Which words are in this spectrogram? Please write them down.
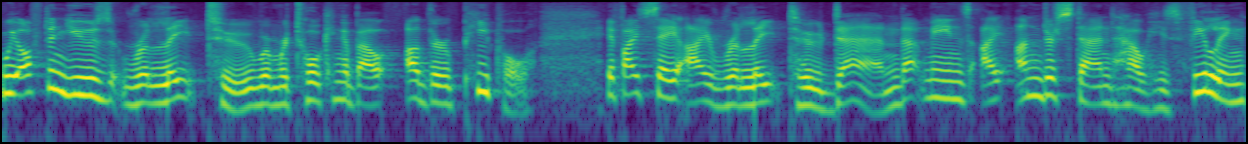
We often use relate to when we're talking about other people. If I say I relate to Dan, that means I understand how he's feeling,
